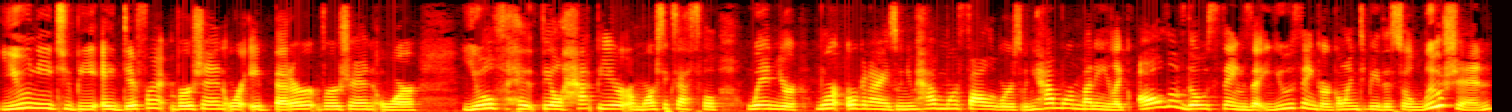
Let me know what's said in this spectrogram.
You need to be a different version or a better version or You'll feel happier or more successful when you're more organized, when you have more followers, when you have more money, like all of those things that you think are going to be the solution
